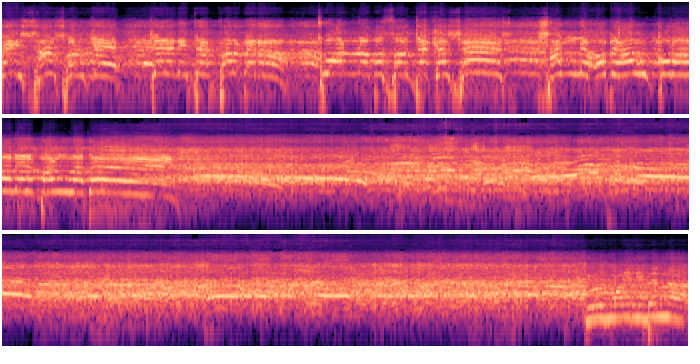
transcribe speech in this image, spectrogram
সেই শাসনকে কেড়ে নিতে পারবে না। চুয়ান্ন বছর দেখা শেষ। সামনে হবে আল কোরআনের বাংলাদেশ। কেউ মনে নিবেন না?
